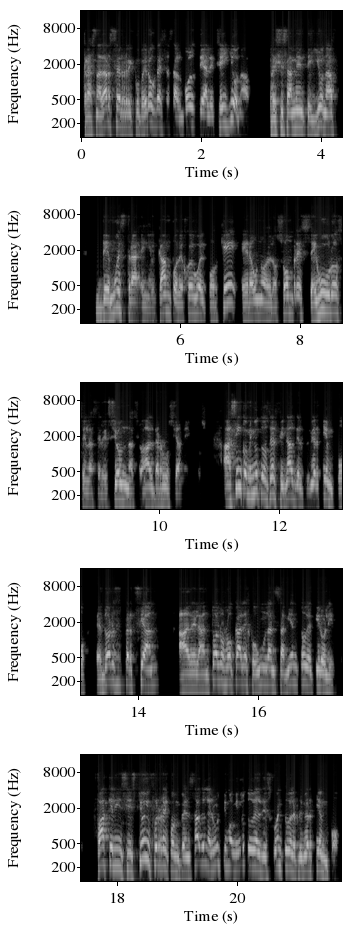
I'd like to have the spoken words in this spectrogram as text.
Krasnodar se recuperó gracias al gol de Alexei Yonav. Precisamente Yonav demuestra en el campo de juego el por qué era uno de los hombres seguros en la selección nacional de Rusia. A cinco minutos del final del primer tiempo, Eduardo Sperzian adelantó a los locales con un lanzamiento de tiro libre. Fakel insistió y fue recompensado en el último minuto del descuento del primer tiempo.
